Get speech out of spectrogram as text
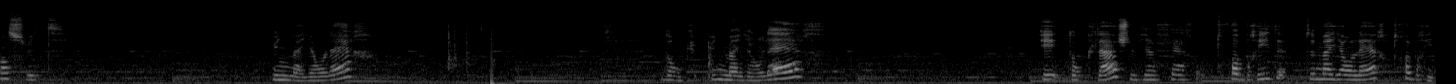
Ensuite une maille en l'air. Donc une maille en l'air et donc là je viens faire trois brides de mailles en l'air trois brides.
